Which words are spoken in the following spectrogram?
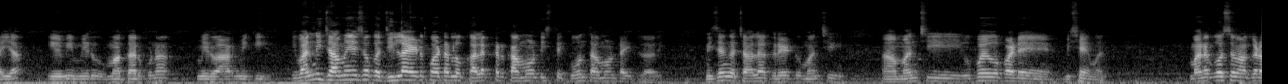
అయ్యా ఏవి మీరు మా తరఫున మీరు ఆర్మీకి ఇవన్నీ జమ చేసి ఒక జిల్లా హెడ్ క్వార్టర్లో కలెక్టర్కి అమౌంట్ ఇస్తే గోంత అమౌంట్ అవుతుంది అది. నిజంగా చాలా గ్రేట్ మంచి మంచి ఉపయోగపడే విషయం అది. మన కోసం అక్కడ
